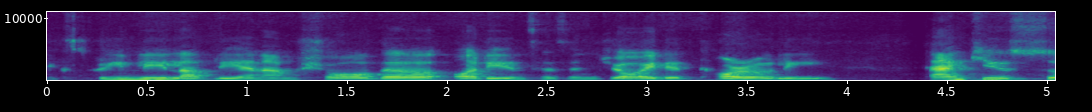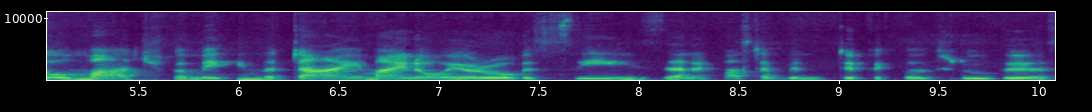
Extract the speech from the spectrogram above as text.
extremely lovely, and I'm sure the audience has enjoyed it thoroughly. Thank you so much for making the time. I know you're overseas and it must have been difficult to do this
